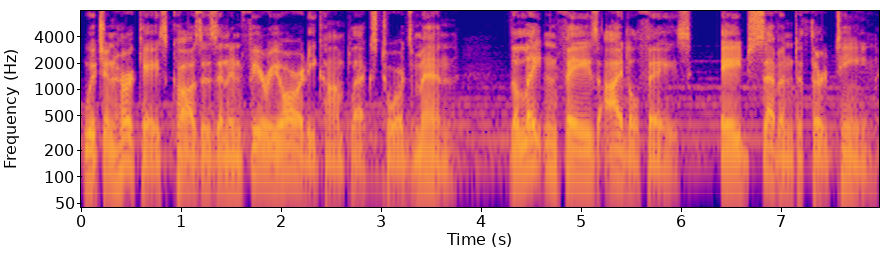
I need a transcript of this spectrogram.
which in her case causes an inferiority complex towards men. The latent phase idle phase, age 7 to 13.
